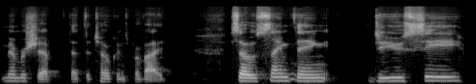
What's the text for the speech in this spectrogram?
membership that the tokens provide. So same thing. Do you see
